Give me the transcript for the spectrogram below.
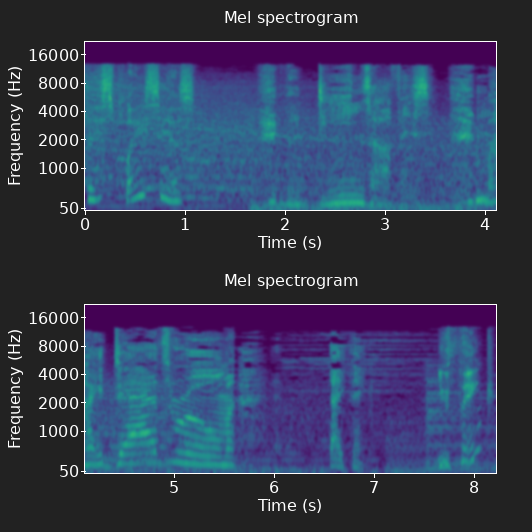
This place is... The Dean's office. My dad's room. I think. You think?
